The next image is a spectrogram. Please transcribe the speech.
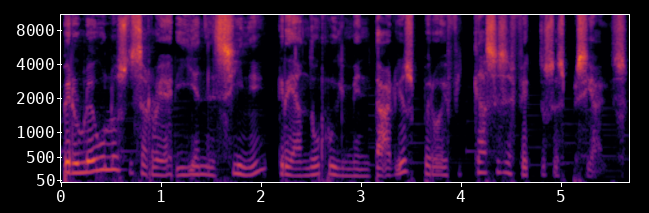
pero luego los desarrollaría en el cine creando rudimentarios pero eficaces efectos especiales.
